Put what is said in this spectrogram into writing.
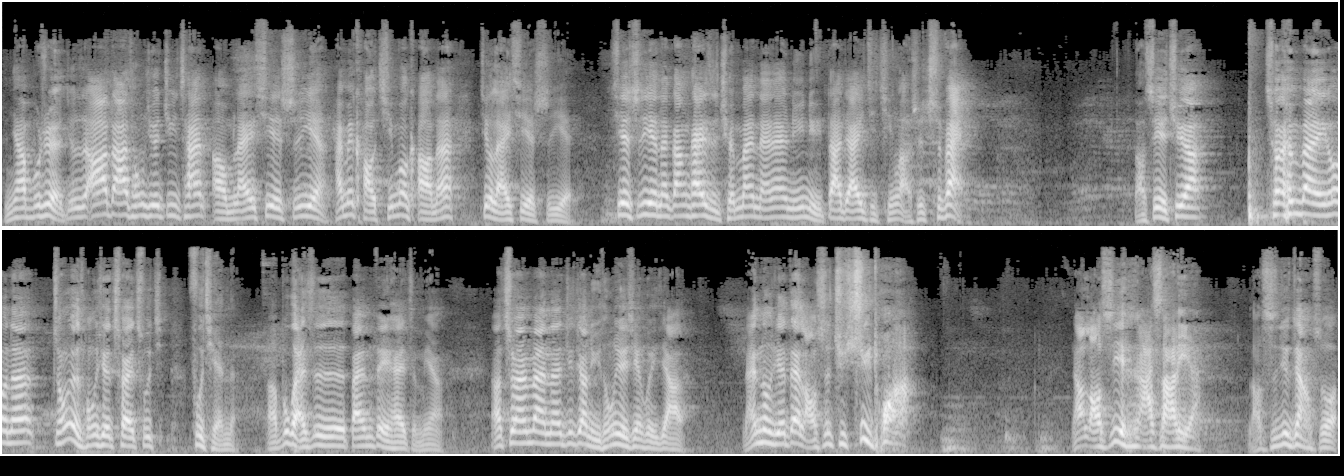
人家不是，就是啊，大家同学聚餐啊，我们来谢师宴，还没考期末考呢，就来谢师宴。谢师宴呢，刚开始全班男男女女大家一起请老师吃饭，老师也去啊。吃完饭以后呢，总有同学出来出付钱的啊，不管是班费还是怎么样。然后吃完饭呢，就叫女同学先回家了，男同学带老师去续拖。然后老师也很阿萨利啊，老师就这样说：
